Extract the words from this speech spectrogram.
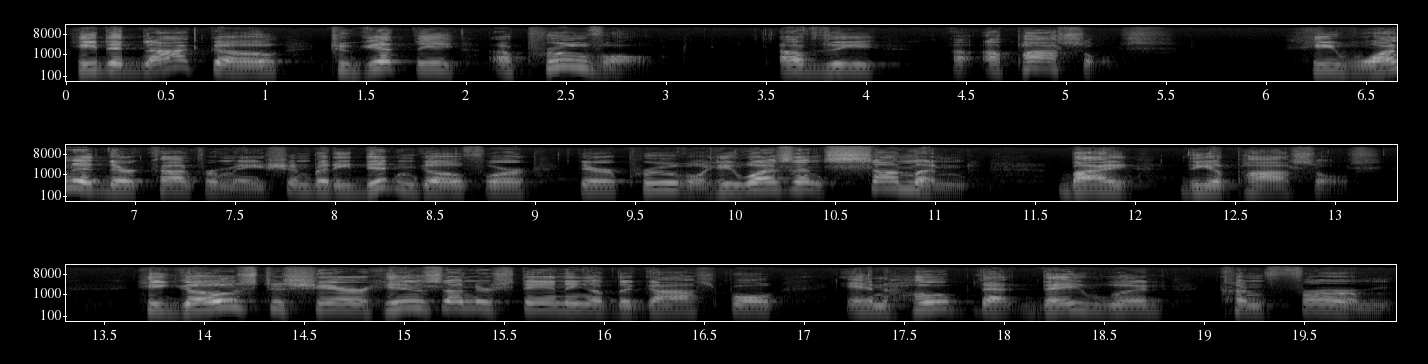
He did not go to get the approval of the uh, apostles. He wanted their confirmation, but he didn't go for their approval. He wasn't summoned by the apostles. He goes to share his understanding of the gospel in hope that they would confirm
